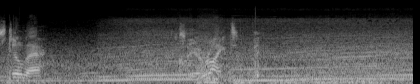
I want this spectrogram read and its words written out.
Still there. Clear right. You cut the track. Keep it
